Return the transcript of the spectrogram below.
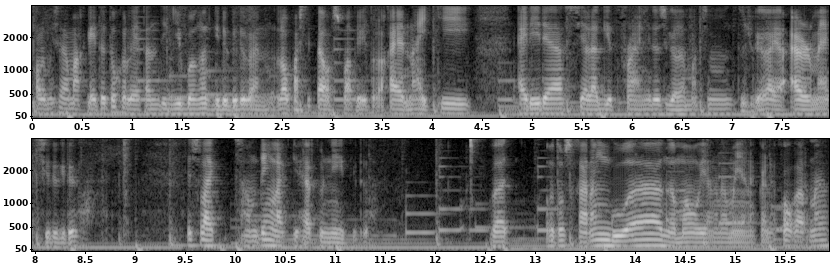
kalau misalnya pakai itu tuh kelihatan tinggi banget gitu-gitu kan, lo pasti tahu sepatu itu lah kayak Nike, Adidas, ya lagi Friend itu segala macam, itu juga kayak Air Max gitu-gitu, it's like something like you have to need gitu, but untuk sekarang gue nggak mau yang namanya neko-neko karena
